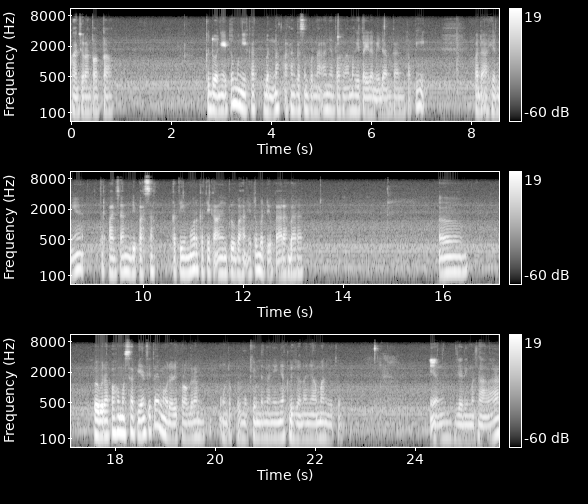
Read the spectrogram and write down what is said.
kehancuran total. Keduanya itu mengikat benak akan kesempurnaan yang telah lama kita idam-idamkan. Tapi pada akhirnya terpancang dipasak ke timur ketika angin perubahan itu bertiup ke arah barat beberapa homo sapiens itu emang udah diprogram untuk bermukim dengan nyenyak di zona nyaman gitu. Yang jadi masalah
